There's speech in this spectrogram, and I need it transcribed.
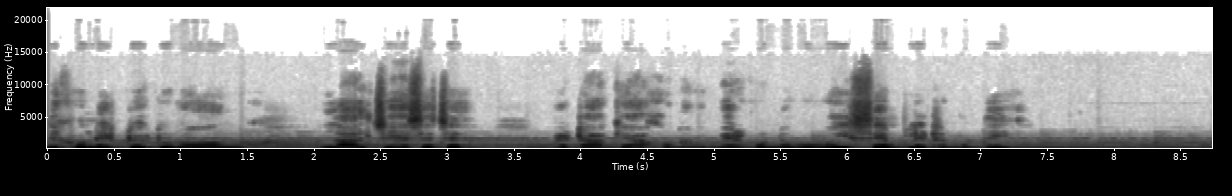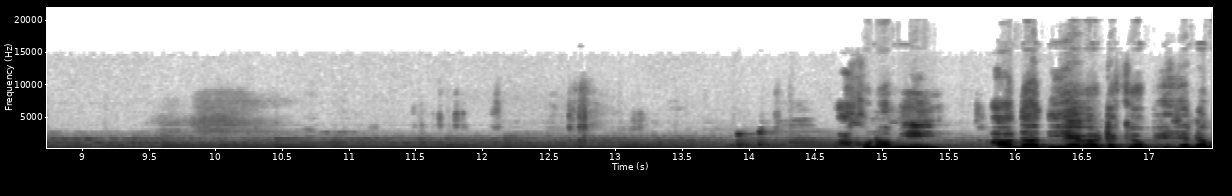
দেখুন, একটু একটু রং লালচে এসেছে। এটাকে এখন আমি বের করে নেব, ওই সেম প্লেটের মধ্যেই। এখন আমি আদা দিয়ে ওটাকেও ভেজে নেব।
